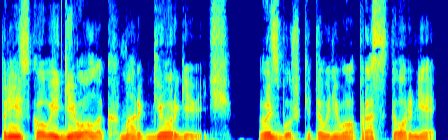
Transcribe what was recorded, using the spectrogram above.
приисковый геолог Марк Георгиевич. В избушке-то у него просторнее».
